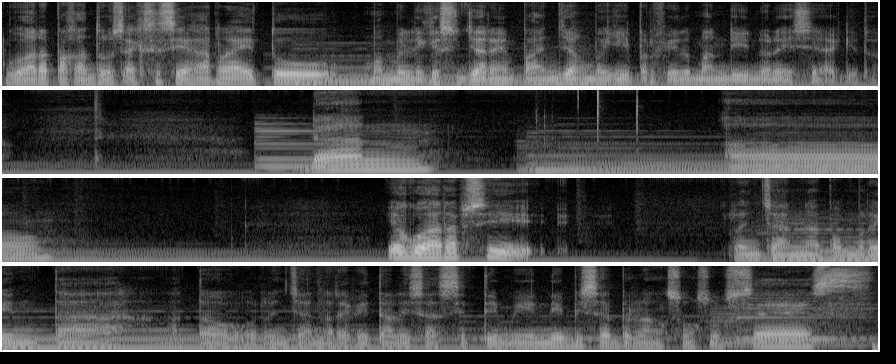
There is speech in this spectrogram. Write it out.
gue harap akan terus eksis ya karena itu memiliki sejarah yang panjang bagi perfilman di Indonesia gitu dan uh, ya gue harap sih rencana pemerintah atau rencana revitalisasi tim ini bisa berlangsung sukses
